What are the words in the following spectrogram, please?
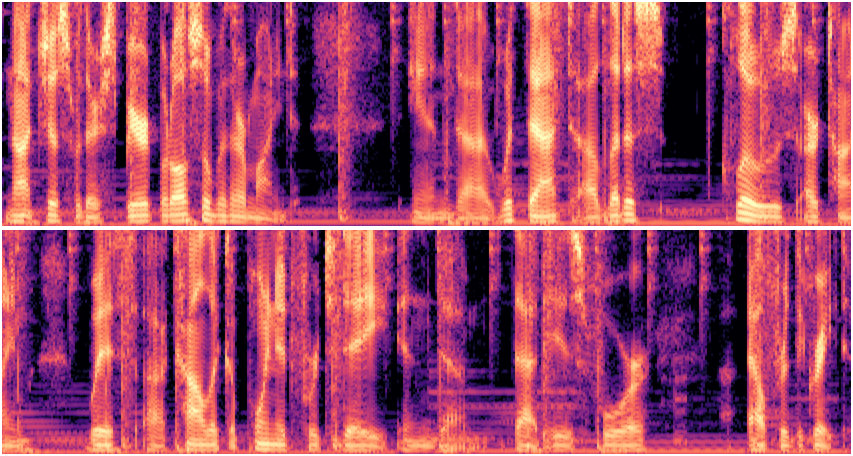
not just with our spirit, but also with our mind. And uh, with that, uh, let us close our time with a collect appointed for today, and um, that is for Alfred the Great.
